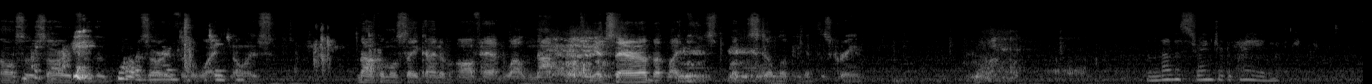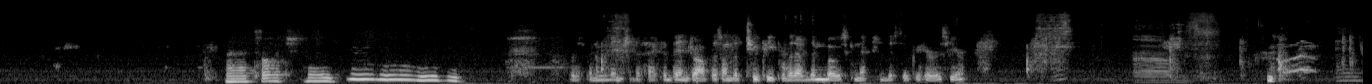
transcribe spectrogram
Also, sorry for the sorry for the white noise. Malcolm will say kind of offhand while not looking at Sarah, but like he's still looking at the screen. I'm not a stranger to pain. Unfortunately. We're just gonna mention the fact that Ben dropped this on the two people that have the most connection to superheroes here. Um, And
